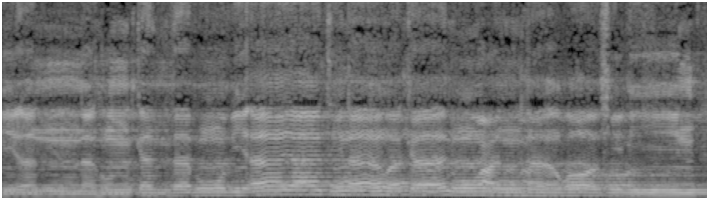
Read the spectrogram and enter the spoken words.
بأنهم كذبوا بآياتنا وكانوا عنها غافلين.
